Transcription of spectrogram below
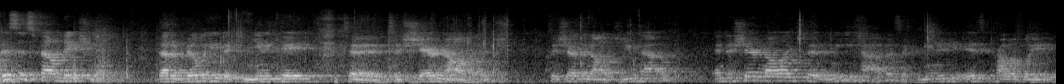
This is foundational. That ability to communicate, to, to share knowledge, to share the knowledge you have, and to share knowledge that we have as a community is probably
